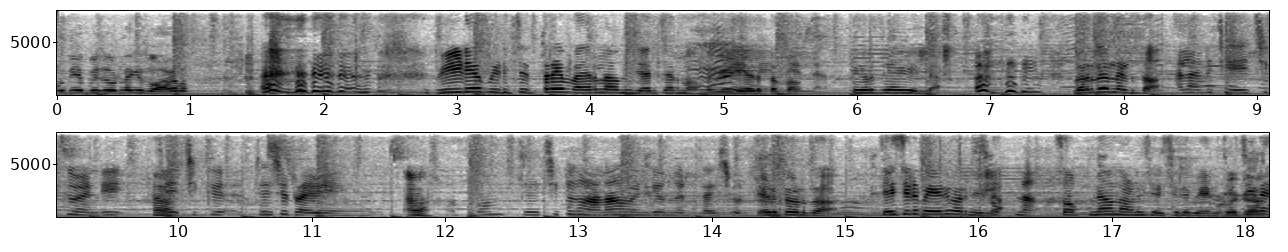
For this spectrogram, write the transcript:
പുതിയ എപ്പിസോഡിലേക്ക് സ്വാഗതം. വീഡിയോ പിടിച്ച് ഇത്രയും വൈറലാന്ന് വിചാരിച്ചായിരുന്നു ഒന്ന് വീഡിയോ എടുത്തപ്പോ. തീർച്ചയായും ഇല്ല. വെറുതെ ഒന്ന് എടുത്താ? അല്ല എന്റെ ചേച്ചിക്ക് വേണ്ടി ചേച്ചിക്ക് ചേച്ചി ഡ്രൈവ് ചെയ്യുന്നു ആ. അപ്പം ചേച്ചിക്ക് കാണാൻ വേണ്ടി ഒന്ന് എടുത്തയച്ചു കൊടുത്തു. എടുത്തു കൊടുത്താ ചേച്ചിയുടെ പേര് പറഞ്ഞില്ല. സ്വപ്ന. സ്വപ്ന എന്നാണ് ചേച്ചിയുടെ പേര്. ചേച്ചിയുടെ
